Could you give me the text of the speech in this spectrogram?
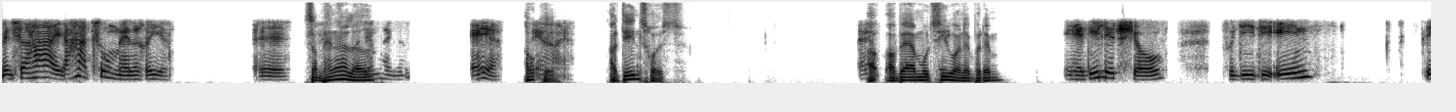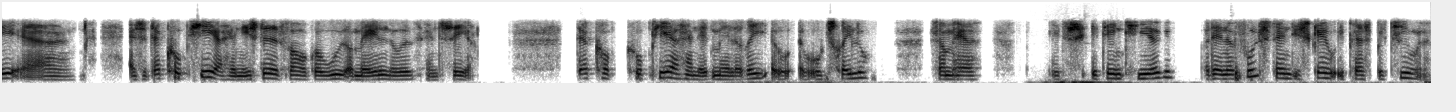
men så har jeg, jeg har to malerier. Øh, Som han har lavet. har jeg. Ja, ja, Okay. det har jeg. Og det er en trøst. Ja. Og, og hvad er motiverne på dem? Ja, det er lidt sjovt, fordi det ene, det er, altså der kopierer han i stedet for at gå ud og male noget, han ser. Der ko- kopierer han et maleri af, af Otrillo, som er, et, et, det er en kirke, og den er fuldstændig skæv i perspektiverne.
